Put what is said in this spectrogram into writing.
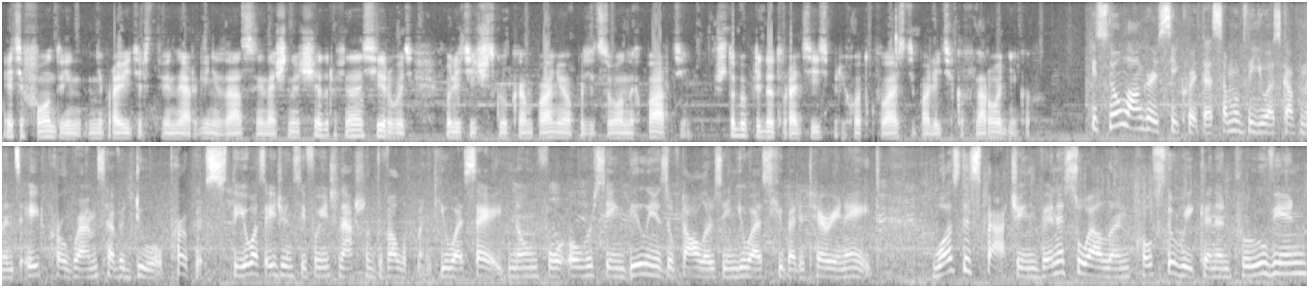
эти фонды и неправительственные организации начнут щедро финансировать политическую кампанию оппозиционных партий, чтобы предотвратить приход к власти политиков-народников. It's no longer a secret that some of the U.S. government's aid programs have a dual purpose. The U.S. Agency for International Development, USAID, known for overseeing billions of dollars in U.S. humanitarian aid, was dispatching Venezuelan, Costa Rican, and Peruvian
